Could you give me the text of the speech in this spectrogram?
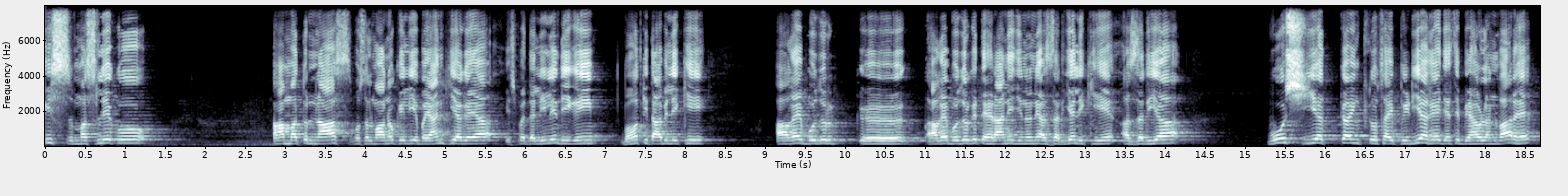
इस मसले को आमतुलनास मुसलमानों के लिए बयान किया गया। इस पर दलीलें दी गई, बहुत किताबें लिखी। आगे बुज़ुर्ग आगे बुज़ुर्ग तहरानी जिन्होंने अजरिया लिखी है, अजरिया वो शीयत का इंक्लोसाइपीडिया है, जैसे बिहारनवार है।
